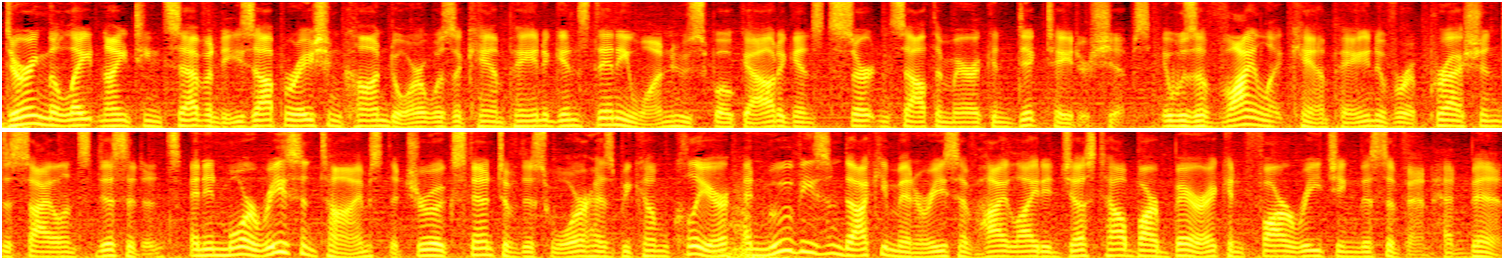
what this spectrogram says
During the late 1970s, Operation Condor was a campaign against anyone who spoke out against certain South American dictatorships. It was a violent campaign of repression to silence dissidents, and in more recent times, the true extent of this war has become clear, and movies and documentaries have highlighted just how barbaric and far-reaching this event had been.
